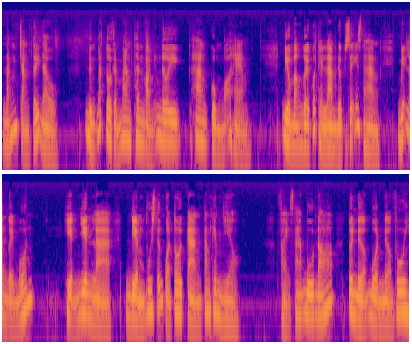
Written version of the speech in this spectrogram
nắng chẳng tới đầu. Đừng bắt tôi phải mang thân vào những nơi hang cùng ngõ hẻm. Điều mà người có thể làm được dễ dàng, miễn là người muốn. Hiển nhiên là niềm vui sướng của tôi càng tăng thêm nhiều. Phải xa bu nó, tôi nửa buồn nửa vui.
